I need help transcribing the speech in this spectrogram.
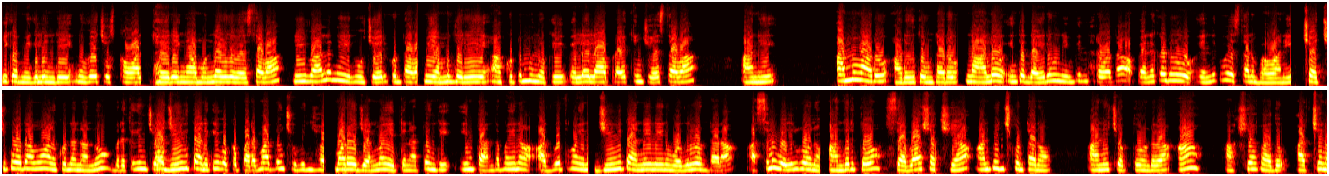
ఇక మిగిలింది నువ్వే చూసుకోవాలి. ధైర్యంగా ముందడుగు వేస్తావా? నీ వాళ్ళని నువ్వు చేరుకుంటావా? మీ అమ్మ తిరిగి ఆ కుటుంబంలోకి వెళ్ళేలా ప్రయత్నం చేస్తావా? అని అమ్మవారు అడుగుతూ ఉంటారు నాలో ఇంత ధైర్యం నింపిన తర్వాత వెనకడు ఎందుకు వేస్తాను భవాని? చచ్చిపోదాము అనుకున్న నన్ను బ్రతికించి. జీవితానికి ఒక పరమార్థం చూపించావు మరో జన్మ ఎత్తినట్టుంది. ఇంత అందమైన అద్భుతమైన జీవితాన్ని నేను వదులుంటానా అసలు వదులుకోను. అందరితో శభాష్ అనిపించుకుంటాను అని చెప్తూ ఉండగా ఆ అక్షయ కాదు అర్చన.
